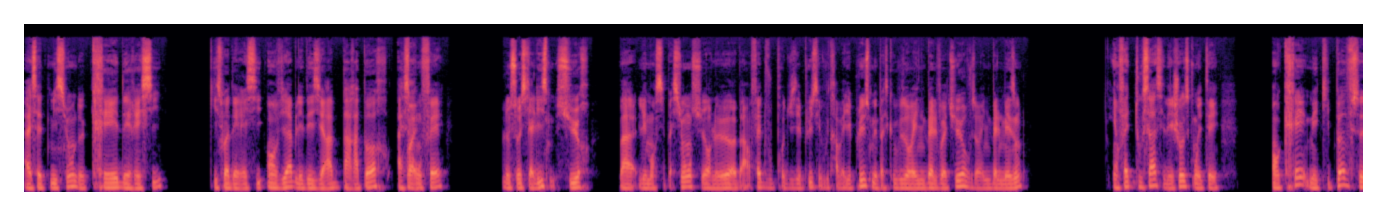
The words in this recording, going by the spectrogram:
à cette mission de créer des récits qui soient des récits enviables et désirables par rapport à ce Ouais. qu'on fait, le socialisme, sur bah, l'émancipation, sur le euh, bah, en fait, vous produisez plus et vous travaillez plus, mais parce que vous aurez une belle voiture, vous aurez une belle maison. Et en fait, tout ça, c'est des choses qui ont été ancrées, mais qui peuvent se,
